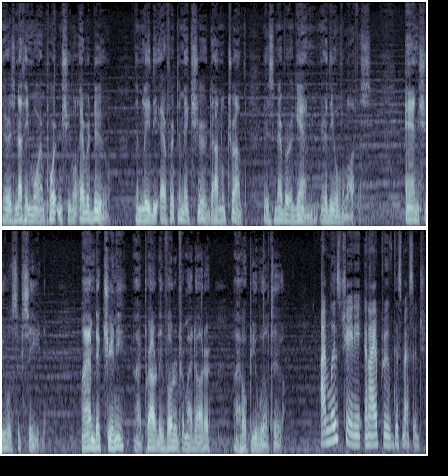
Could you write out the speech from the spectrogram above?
There is nothing more important she will ever do than lead the effort to make sure Donald Trump is never again near the Oval Office. And she will succeed. I am Dick Cheney. I proudly voted for my daughter. I hope you will too. I'm Liz Cheney, and I approve this message.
